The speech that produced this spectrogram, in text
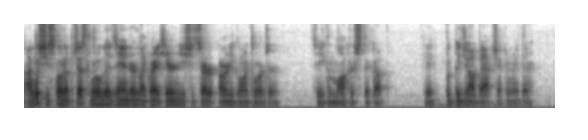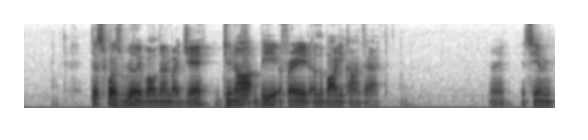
I wish you slowed up just a little bit, Xander. Like right here, you should start already going towards her. So you can lock her stick up. Okay, but good job back checking right there. This was really well done by Jay. Do not be afraid of the body contact. All right, you see him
